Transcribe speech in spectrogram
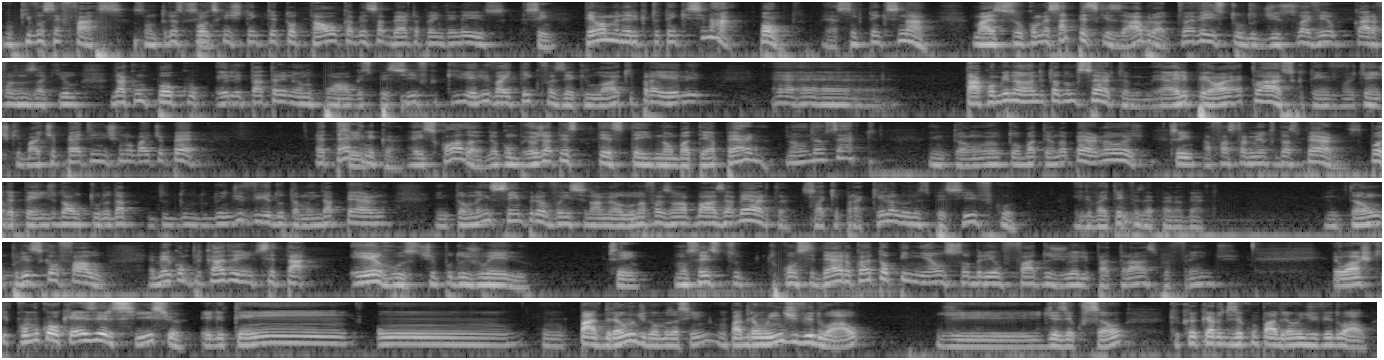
o que você faz. São três Sim. pontos que a gente tem que ter total cabeça aberta para entender isso. Sim. Tem uma maneira que tu tem que ensinar. Ponto. É assim que tem que ensinar. Mas se eu começar a pesquisar, brother, tu vai ver estudo disso, vai ver o cara fazendo isso aquilo. Daqui um pouco ele tá treinando com algo específico que ele vai ter que fazer aquilo lá que para ele é, é, é, tá combinando e tá dando certo. A LPO é clássico. Tem, tem gente que bate pé, tem gente que não bate pé. É técnica, Sim. é escola. Eu já testei não bater a perna, não deu certo. Então eu estou batendo a perna hoje. Sim. Afastamento das pernas. Pô, depende da altura da, do, do, indivíduo, do tamanho da perna. Então nem sempre eu vou ensinar meu aluno a fazer uma base aberta. Só que para aquele aluno específico, ele vai ter que fazer a perna aberta. Então, por isso que eu falo, é meio complicado a gente citar erros tipo do joelho. Sim. Não sei se tu, tu considera, qual é a tua opinião sobre o fato do joelho para trás, para frente? Eu acho que, como qualquer exercício, ele tem um, um padrão, digamos assim, um padrão individual de, de execução. O que eu quero dizer com padrão individual?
